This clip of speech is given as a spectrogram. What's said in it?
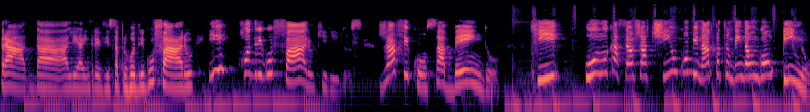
para dar ali a entrevista para o Rodrigo Faro. E Rodrigo Faro, queridos, já ficou sabendo que o Lucasel já tinham combinado para também dar um golpinho.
